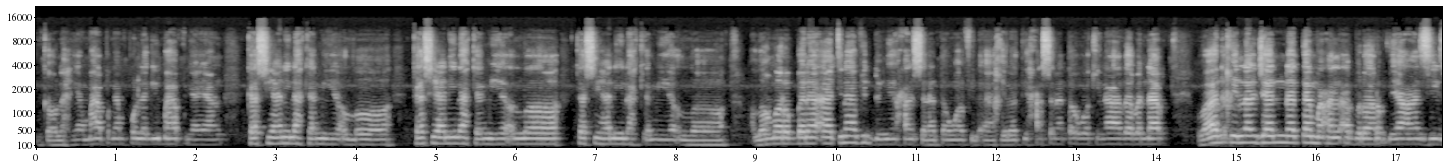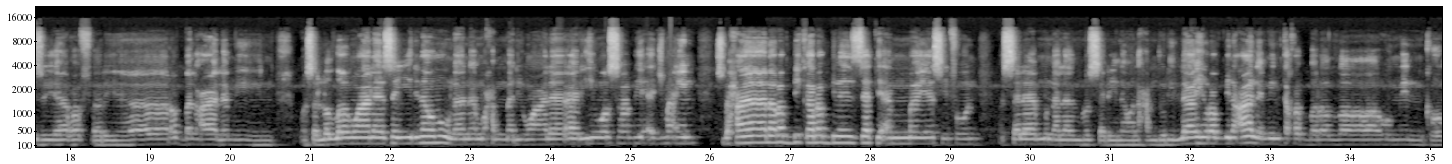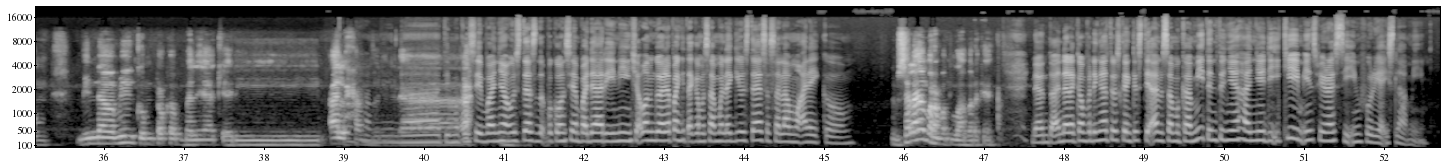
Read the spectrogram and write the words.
Engkau lah yang maha pengampun lagi maha penyayang. Kasihanilah kami, Ya Allah. Kasihanilah kami ya Allah. Kasihanilah kami ya Allah. Atina fid dunya hasanatan wa fil akhirati hasanatan wa qina adzaban nar. وادخلنا الجنة مع الأبرار يا عزيز يا غفار يا رب العالمين وصلى الله على سيدنا ومولانا محمد وعلى آله وصحبه أجمعين سبحان ربك رب العزة أما يصفون Wassalamun ala mursalin walhamdulillahi rabbil alamin. Taqabbalallahu minkum minna wa minkum taqabbal ya karim. Alhamdulillah. Terima kasih banyak Ustaz untuk perkongsian pada hari ini. InsyaAllah minggu hadapan kita akan bersama lagi Ustaz. Assalamualaikum. Assalamualaikum warahmatullahi wabarakatuh. Dan untuk anda rakan pendengar teruskan kesetiaan bersama kami tentunya hanya di IKIM Inspirasi Inforia Islami.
